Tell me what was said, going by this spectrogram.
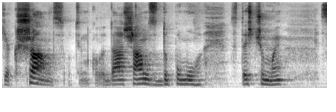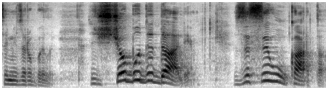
як шанс. От інколи, да? шанс, допомога. Це те, що ми самі заробили. Що буде далі? ЗСУ карта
